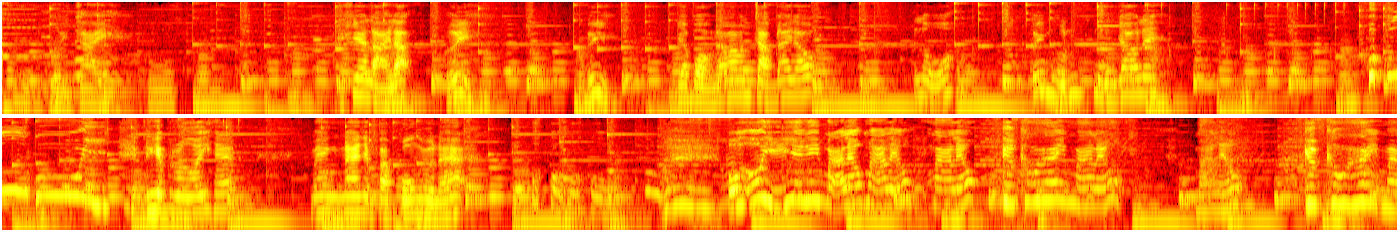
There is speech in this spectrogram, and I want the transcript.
โอ้โหใจกูไอ้เหี้ยหลายละ เฮ้ย เฮ้ย อย่าบอกนะว่ามันจับได้แล้ว ฮัลโหล เฮ้ย หมุน หมุนยาวเลยฮู้ยเรียบร้อยฮะ แม่งน่าจะปรับปรุงอยู่นะฮะ โอ้โอ้ยยังไงมาแล้วมาแล้ว มาแล้ว กึกเขาให้มาแล้ว มาแล้ว กึกเขาให้มา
